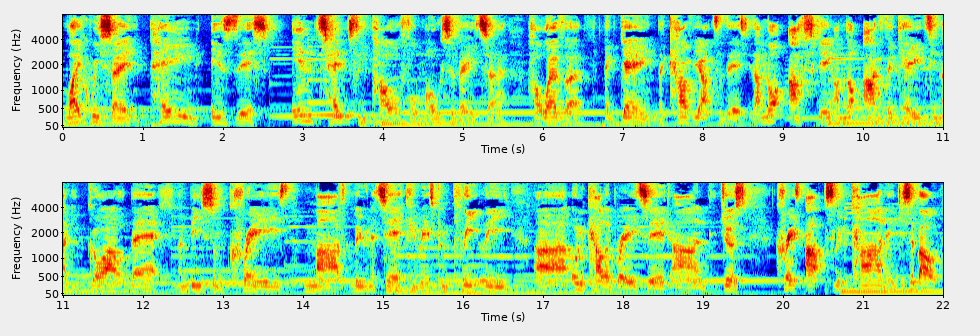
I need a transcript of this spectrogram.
like we say, pain is this intensely powerful motivator. However, again, the caveat to this is I'm not asking, I'm not advocating that you go out there and be some crazed, mad lunatic who is completely uh, uncalibrated and just creates absolute carnage. It's about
